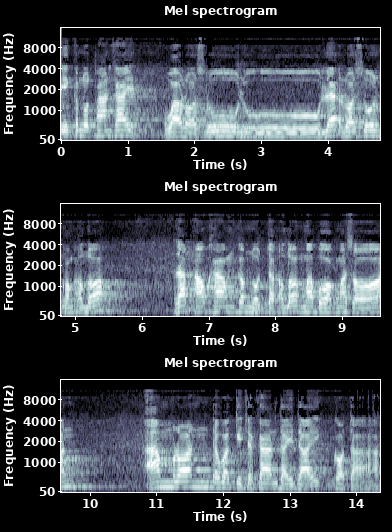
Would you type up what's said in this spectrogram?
อีกกำหนดผ่านใคร วารอซูลูและรอซูลของอัลลอฮ์รับเอาคำกำหนดจากอัลลอฮ์มาบอกมาสอนอัมรอนแต่ว่ากิจการใด ๆก็ตาม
